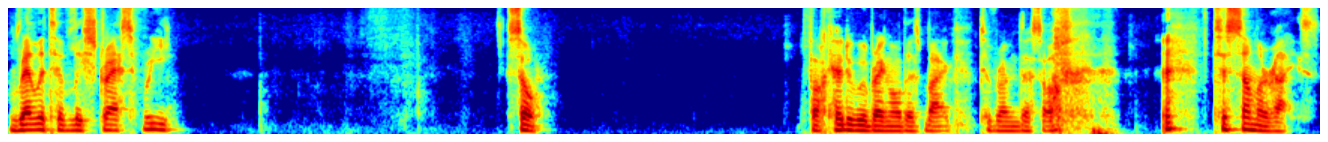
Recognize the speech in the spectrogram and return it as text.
relatively stress free. So, fuck, how do we bring all this back to round this off? to summarize,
